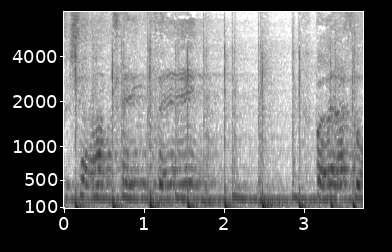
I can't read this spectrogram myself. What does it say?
this charming thing. But as the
